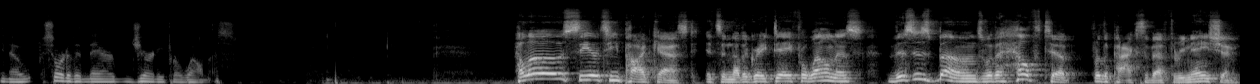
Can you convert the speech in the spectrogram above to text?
You know, sort of in their journey for wellness. Hello, COT Podcast. It's another great day for wellness. This is Bones with a health tip for the Packs of F3 Nation.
